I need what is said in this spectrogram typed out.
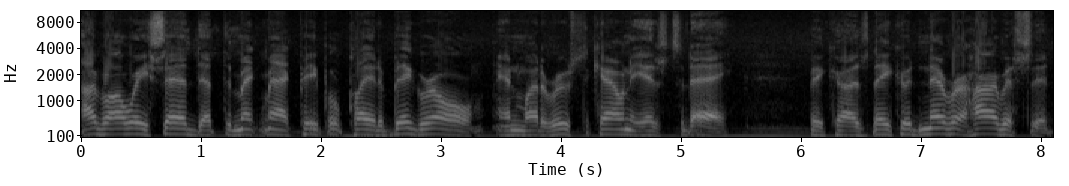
I've always said that the Micmac people played a big role in what Aroostook County is today because they could never harvested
